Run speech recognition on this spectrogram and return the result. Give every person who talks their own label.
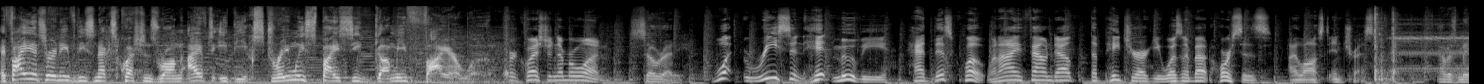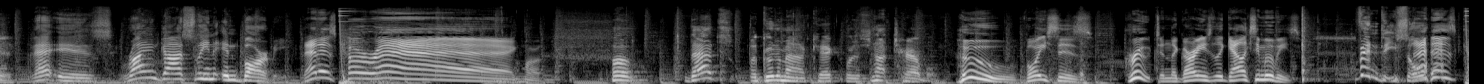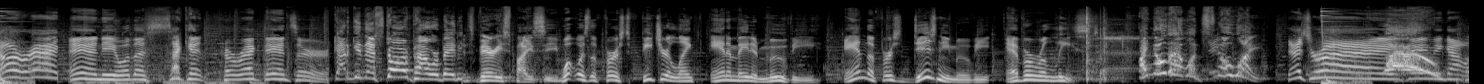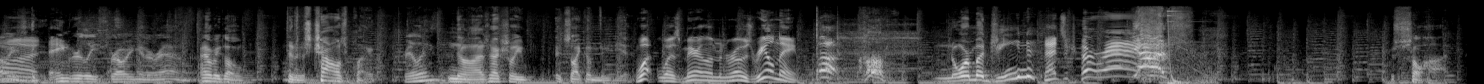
Speaker 1: If I answer any of these next questions wrong, I have to eat the extremely spicy gummy fireworm.
Speaker 2: For question number one
Speaker 1: So ready.
Speaker 2: What recent hit movie had this quote? When I found out the patriarchy wasn't about horses, I lost interest.
Speaker 1: That was me. That is Ryan Gosling in Barbie.
Speaker 2: That is correct!
Speaker 3: Well, that's a good amount of kick, but it's not terrible.
Speaker 2: Who voices Groot in the Guardians of the Galaxy movies?
Speaker 1: Vin Diesel.
Speaker 2: That is correct! Andy with a second correct answer.
Speaker 1: Gotta get that star power, baby.
Speaker 3: It's very spicy.
Speaker 2: What was the first feature length animated movie and the first Disney movie ever released?
Speaker 1: I know that one, Snow White.
Speaker 2: That's right!
Speaker 1: Wow!
Speaker 2: Jamie got
Speaker 3: Oh,
Speaker 2: one.
Speaker 3: he's angrily throwing it around.
Speaker 1: There we go. Then it's child's play.
Speaker 3: Really?
Speaker 1: No, that's actually it's like a immediate.
Speaker 2: What was Marilyn Monroe's real name?
Speaker 1: uh Norma Jean?
Speaker 2: That's correct!
Speaker 1: Yes! So hot.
